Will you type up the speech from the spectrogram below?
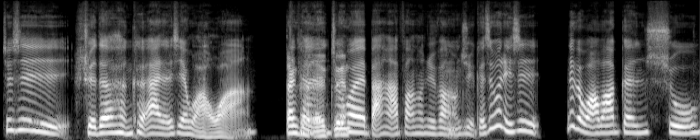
就是觉得很可爱的一些娃娃，但可能就可能跟会把它放上去放上嗯去。可是问题是，那个娃娃跟书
